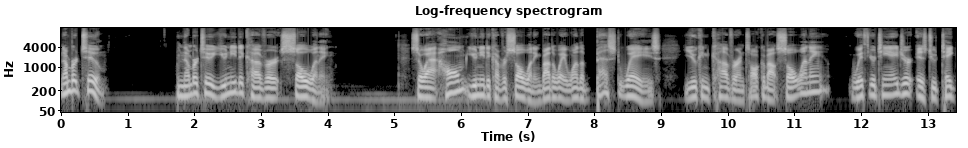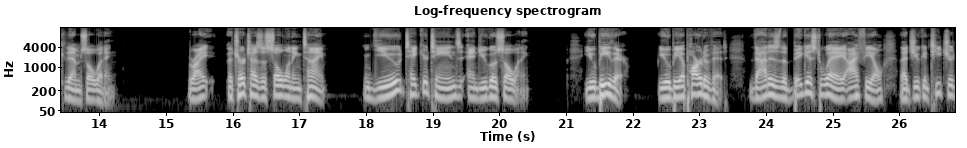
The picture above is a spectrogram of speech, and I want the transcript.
Number two, number two, you need to cover soul winning. So at home, you need to cover soul winning. By the way, one of the best ways you can cover and talk about soul winning with your teenager is to take them soul winning. Right? The church has a soul winning time. You take your teens and you go soul winning. You be there. You be a part of it. That is the biggest way I feel that you can teach your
